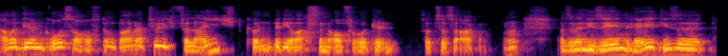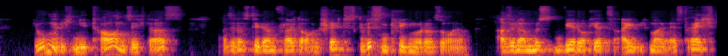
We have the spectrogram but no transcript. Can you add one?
Aber deren große Hoffnung war natürlich, vielleicht können wir die Erwachsenen aufrütteln, sozusagen. Ne? Also wenn die sehen, hey, diese Jugendlichen, die trauen sich das, also dass die dann vielleicht auch ein schlechtes Gewissen kriegen oder so. Also da müssten wir doch jetzt eigentlich mal erst recht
